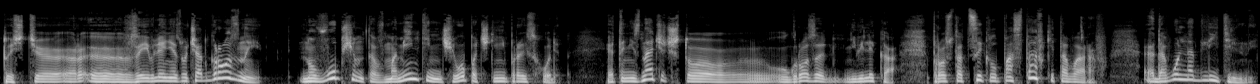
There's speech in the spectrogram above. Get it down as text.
То есть э, э, заявления звучат грозные, но, в общем-то, в моменте ничего почти не происходит. Это не значит, что угроза невелика. Просто цикл поставки товаров довольно длительный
